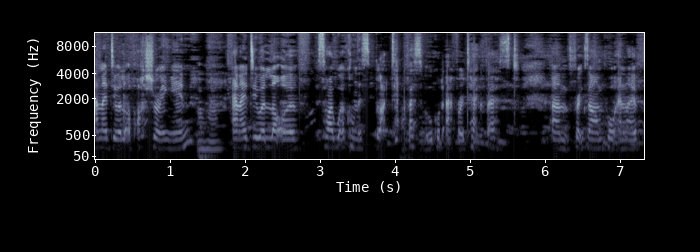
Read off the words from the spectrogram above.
And I do a lot of ushering in, mm-hmm. and I do a lot of. So I work on this Black Tech Festival called Afro Tech Fest, um, for example. And I've,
